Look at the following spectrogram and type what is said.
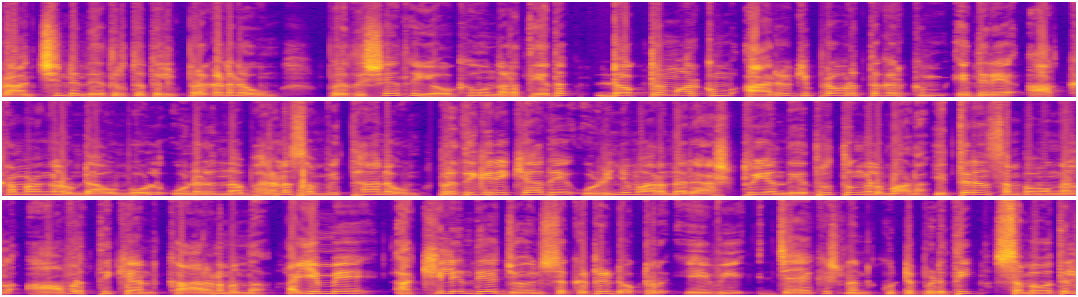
ബ്രാഞ്ചിന്റെ നേതൃത്വത്തിൽ പ്രകടനവും പ്രതിഷേധ യോഗവും നടത്തിയത്. ഡോക്ടർമാർക്കും ആരോഗ്യ പ്രവർത്തകർക്കും എതിരെ ആക്രമണങ്ങൾ ഉണ്ടാവുമ്പോൾ ഉണരുന്ന ഭരണ സംവിധാനവും പ്രതികരിക്കാതെ ഒഴിഞ്ഞുമാറുന്ന രാഷ്ട്രീയ നേതൃത്വങ്ങളുമാണ് ഇത്തരം സംഭവങ്ങൾ ആവർത്തിക്കാൻ കാരണമെന്ന് ഐ എം എ അഖിലേന്ത്യാ joint secretary doctor A V Jayakrishnan കുറ്റപ്പെടുത്തി. സംഭവത്തിൽ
